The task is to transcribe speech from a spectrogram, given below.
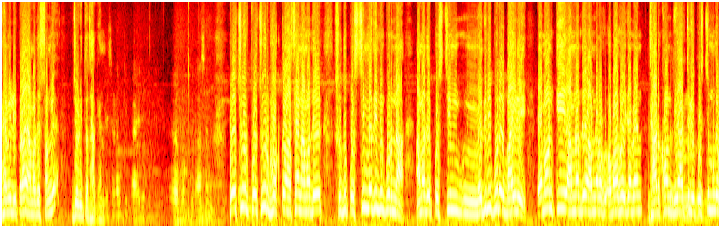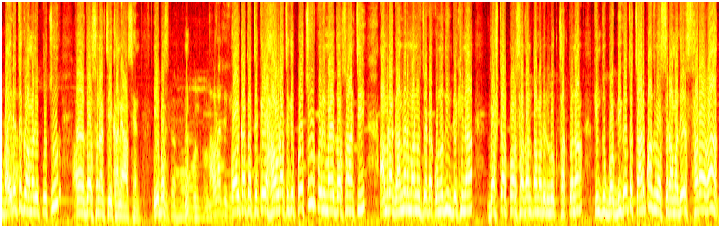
ফ্যামিলি প্রায় আমাদের সঙ্গে জড়িত থাকেন। এছাড়াও কি বাইরে থেকে প্রচুর প্রচুর ভক্ত আসেন আমাদের। শুধু পশ্চিম মেদিনীপুর না আমাদের পশ্চিম মেদিনীপুরের বাইরে এমনকি আমাদের আপনারা অবাক হয়ে যাবেন ঝাড়খণ্ড বিহার থেকে পশ্চিমবঙ্গের বাইরে থেকেও আমাদের প্রচুর দর্শনার্থী এখানে আসেন। এবছর কলকাতা থেকে? হাওড়া থেকে প্রচুর পরিমাণে দর্শনার্থী। আমরা গ্রামের মানুষ যেটা কোনোদিন দেখি না দশটার পর সাধারণত আমাদের লোক থাকতো না কিন্তু বিগত চার পাঁচ বছর আমাদের সারা রাত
